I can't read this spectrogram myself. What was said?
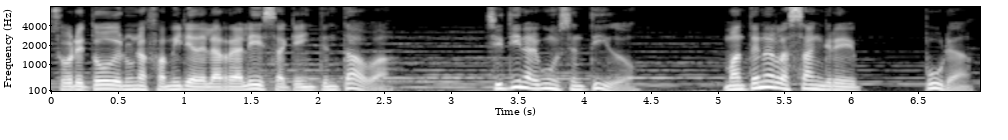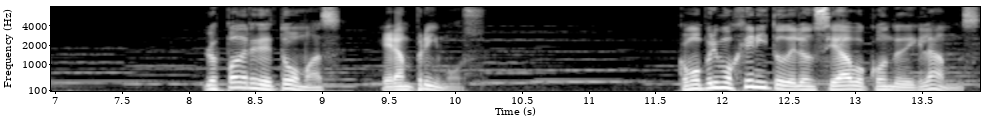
sobre todo en una familia de la realeza que intentaba, si tiene algún sentido, mantener la sangre pura. Los padres de Thomas eran primos. Como primogénito del onceavo conde de Glams,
